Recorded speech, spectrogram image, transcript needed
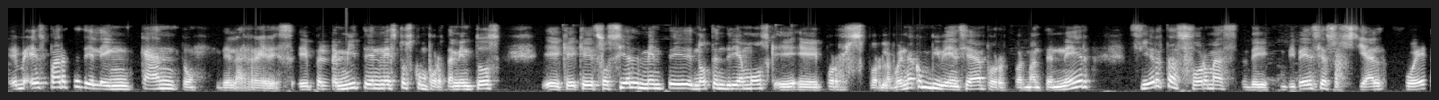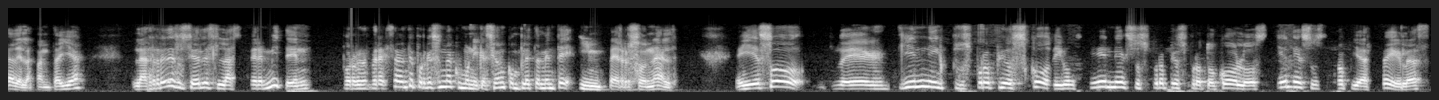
es parte del encanto de las redes. Eh, permiten estos comportamientos eh, que, socialmente no tendríamos que, por, por, la buena convivencia, por, por mantener ciertas formas de convivencia social fuera de la pantalla, las redes sociales las permiten precisamente porque es una comunicación completamente impersonal. Y eso eh, tiene sus propios códigos, tiene sus propios protocolos, tiene sus propias reglas,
